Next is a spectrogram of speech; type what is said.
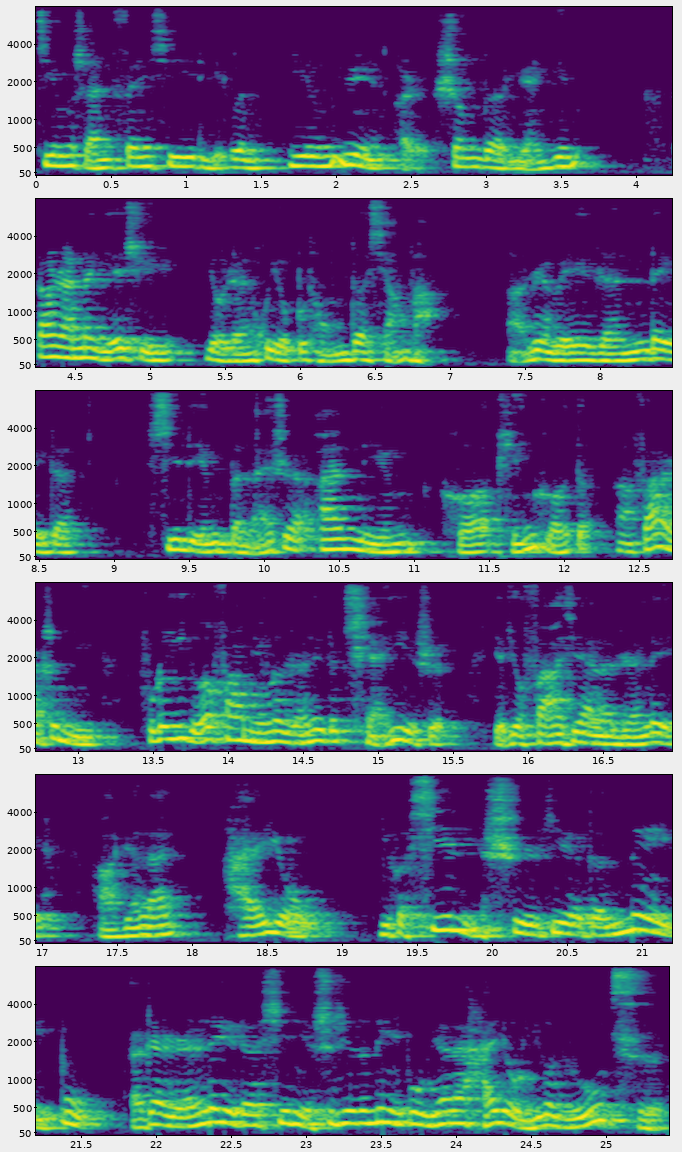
精神分析理论应运而生的原因。当然呢，也许有人会有不同的想法啊，认为人类的心灵本来是安宁和平和的啊，反而是你弗洛伊德发明了人类的潜意识，也就发现了人类啊原来还有一个心理世界的内部，而在人类的心理世界的内部，原来还有一个如此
